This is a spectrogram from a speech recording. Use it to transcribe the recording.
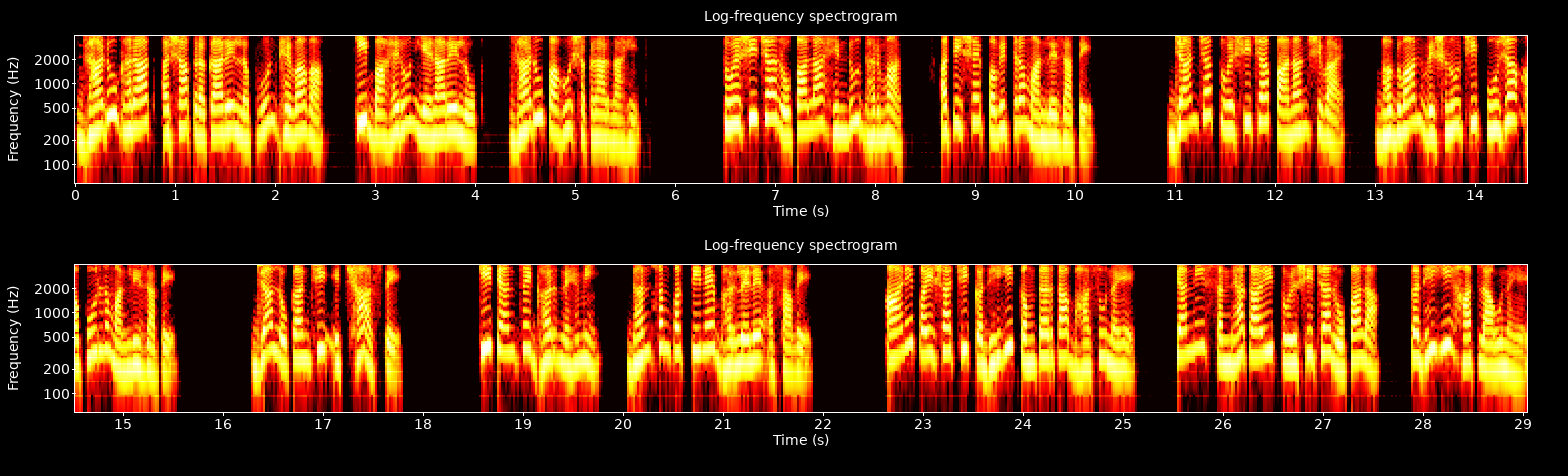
झाडू घरात अशा प्रकारे लपवून ठेवावा की बाहेरून येणारे लोक झाडू पाहू शकणार नाहीत. तुळशीच्या रोपाला हिंदू धर्मात अतिशय पवित्र मानले जाते. ज्यांच्या तुळशीच्या पानांशिवाय भगवान विष्णूची पूजा अपूर्ण मानली जाते. ज्या लोकांची इच्छा असते की त्यांचे घर नेहमी धनसंपत्तीने भरलेले असावे. आणि पैशाची कधीही कमतरता भासू नये त्यांनी संध्याकाळी तुळशीच्या रोपाला कधीही हात लावू नये.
